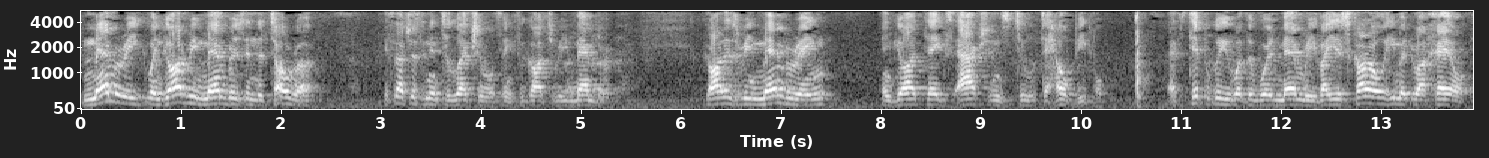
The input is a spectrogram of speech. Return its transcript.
Memory, when God remembers in the Torah, it's not just an intellectual thing for God to remember. God is remembering and God takes actions to, to help people. That's typically what the word memory. Vayiskar Elohim et Rachel.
